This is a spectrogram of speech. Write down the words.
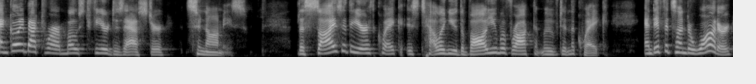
And going back to our most feared disaster, tsunamis. The size of the earthquake is telling you the volume of rock that moved in the quake. And if it's underwater,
